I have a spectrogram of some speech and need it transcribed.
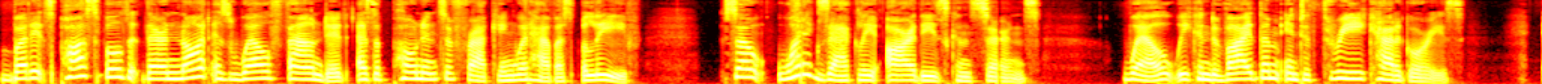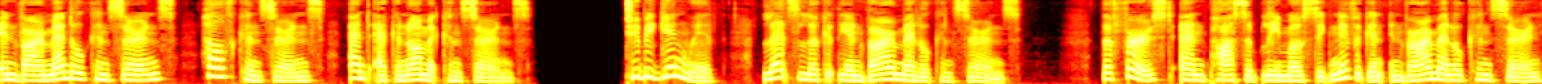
but it's possible that they're not as well founded as opponents of fracking would have us believe. So, what exactly are these concerns? Well, we can divide them into three categories environmental concerns, health concerns, and economic concerns. To begin with, let's look at the environmental concerns. The first and possibly most significant environmental concern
